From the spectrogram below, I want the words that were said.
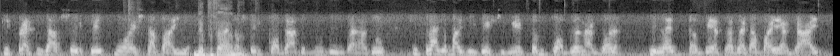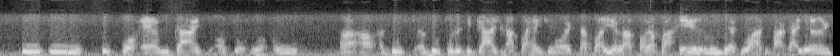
que precisavam ser feitos no oeste da Bahia. Deputado. Mas nós temos cobrado muito do governador que traga mais investimentos, estamos cobrando agora que leve também através da Bahia Gás o, o, o, é, o gás, o, a, a, a doutora de gás lá para a região oeste da Bahia, lá para a Barreira, Luiz Eduardo Magalhães,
